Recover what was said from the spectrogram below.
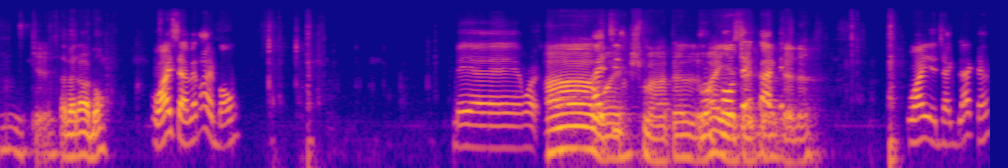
Ok. Ça avait l'air bon. Ouais, ça avait l'air bon. Mais euh, ouais. Ah Ah, ouais, je me rappelle. Ouais, il y a Jack Black dedans. Ouais, il y a Jack Black, hein.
